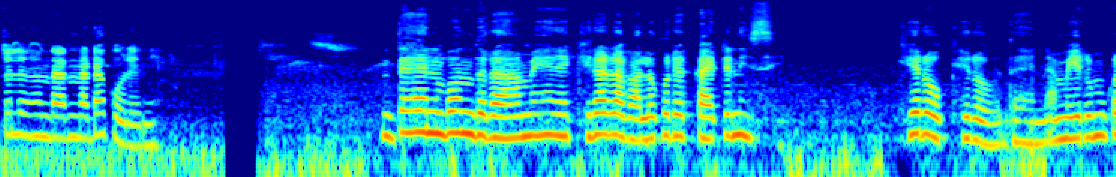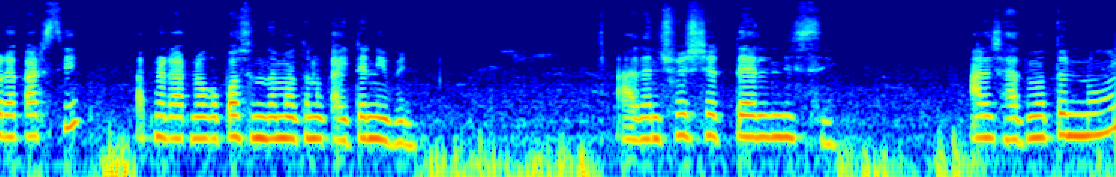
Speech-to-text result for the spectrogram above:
চলে এখন রান্নাটা করে নিই দেখেন বন্ধুরা, আমি এখানে ক্ষীরাটা ভালো করে কাইটে নিছি। খেরো খেরো দেখেন আমি এরকম করে কাটছি, আপনারা আপনাকে পছন্দ মতন কাইটে নেবেন। আর দেন সর্ষের তেল নিছি। আর স্বাদ মতো নুন,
